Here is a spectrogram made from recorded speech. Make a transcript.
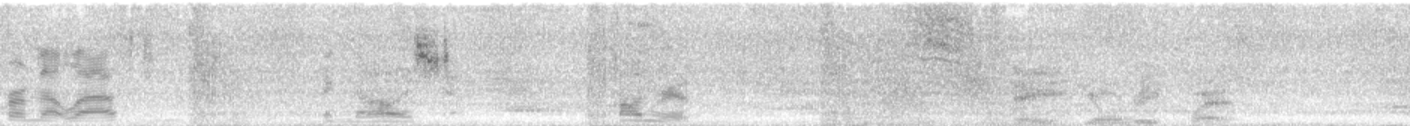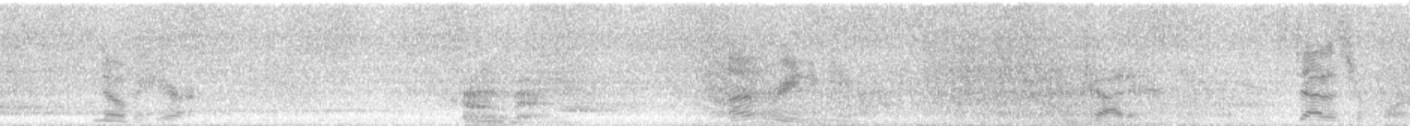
From that last? Acknowledged. En route. State your request. Nova here. Command. I'm reading you. Got it. Status report.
